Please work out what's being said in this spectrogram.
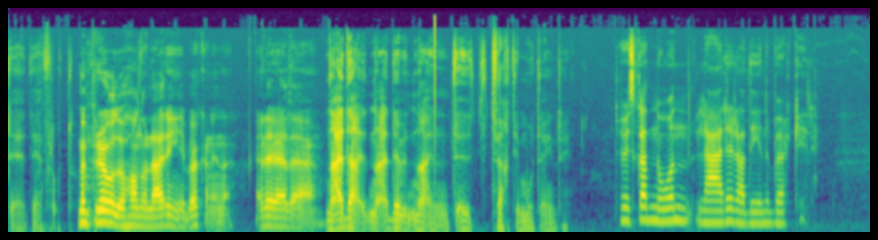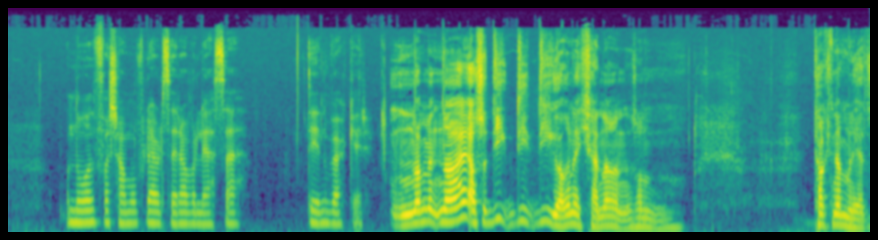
det, det er flott. Men prøver du å ha noe læring i bøkene dine? Eller er det Nei, det, nei, det, nei det, er tvert imot, egentlig. Du husker at noen lærer av dine bøker. Og noen får samme opplevelser av å lese dine bøker. Nei, men, nei altså de, de, de gangene jeg kjenner en sånn takknemlighet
